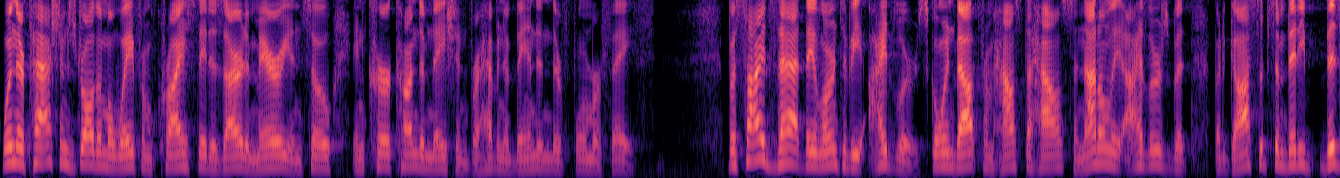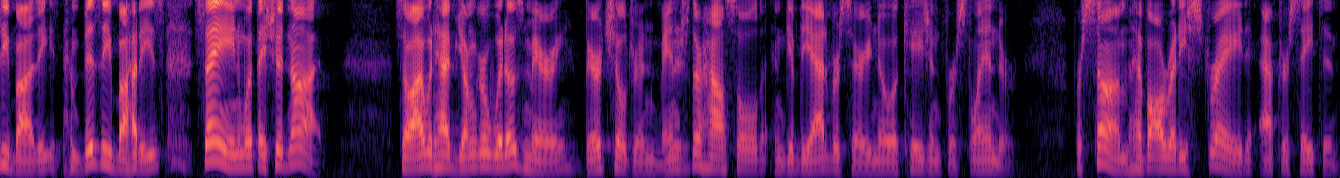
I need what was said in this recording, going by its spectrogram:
when their passions draw them away from Christ, they desire to marry and so incur condemnation for having abandoned their former faith. Besides that, they learn to be idlers, going about from house to house, and not only idlers, but, but gossips and busybodies, busybodies, saying what they should not. So I would have younger widows marry, bear children, manage their household, and give the adversary no occasion for slander. For some have already strayed after Satan.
